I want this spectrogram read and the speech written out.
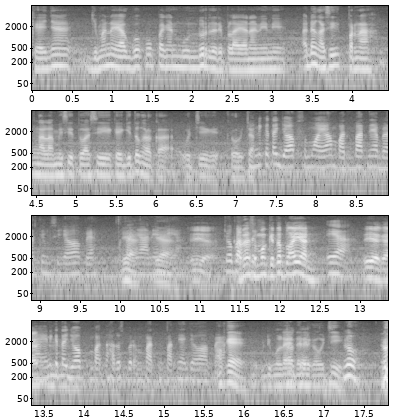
kayaknya gimana ya gue kok pengen mundur dari pelayanan ini ada nggak sih pernah mengalami situasi kayak gitu nggak kak Uci ke Uca Ini kita jawab semua ya, empat-empatnya berarti mesti jawab ya pertanyaan Iya, ini iya. ya. iya Coba, karena semua kita pelayan Iya. iya kan Nah, ini kita jawab empat harus berempat, empatnya jawab ya. oke dimulai Oke. dari kak Uci Loh.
